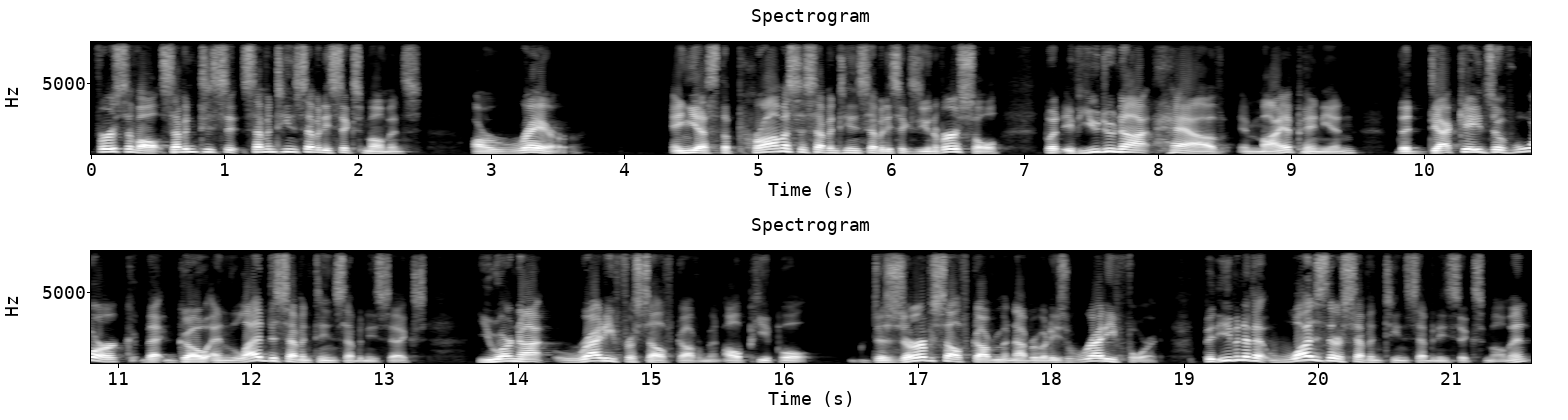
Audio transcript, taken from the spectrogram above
First of all, 1776 moments are rare. And yes, the promise of 1776 is universal, but if you do not have, in my opinion, the decades of work that go and led to 1776, you are not ready for self government. All people deserve self government, not everybody's ready for it. But even if it was their 1776 moment,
